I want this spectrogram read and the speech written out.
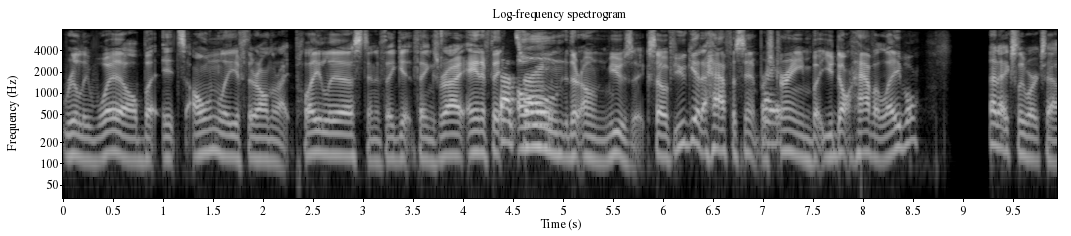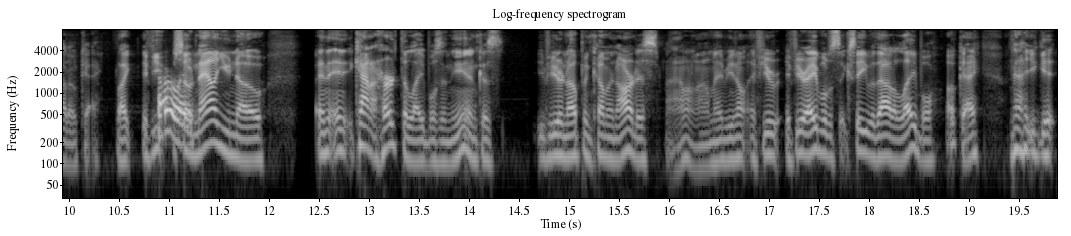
really well, but it's only if they're on the right playlist and if they get things right and if they That's right. own their own music. So if you get a half a cent per Right. stream, but you don't have a label, that actually works out okay. Like if you, so now you know, and, and it kind of hurt the labels in the end because if you're an up and coming artist, I don't know, maybe you don't. If you're if you're able to succeed without a label, okay, now you get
